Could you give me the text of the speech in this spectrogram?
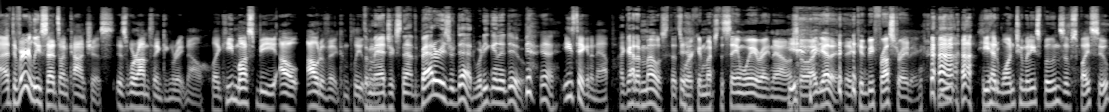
at the very least, Zedd's unconscious, is where I'm thinking right now. Like, he must be out out of it completely. The magic's not. The batteries are dead. What are you gonna do? Yeah, yeah. He's taking a nap. I got a mouse that's Yeah. working much the same way right now, Yeah. so I get it. It can be frustrating. He had one too many spoons of spice soup,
